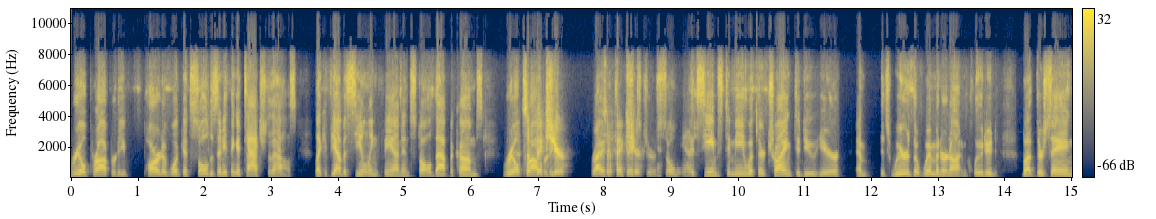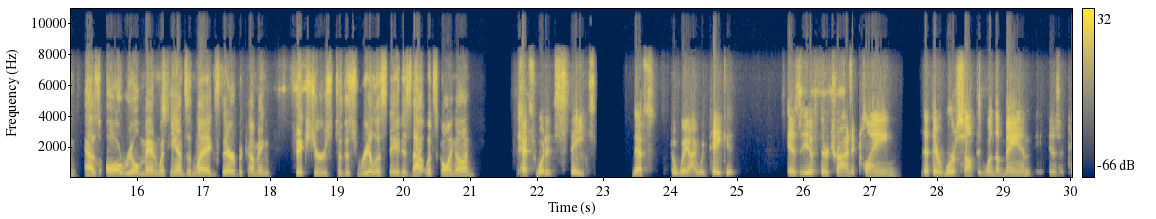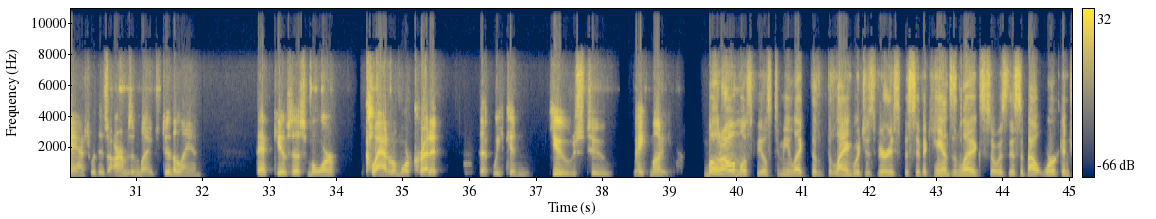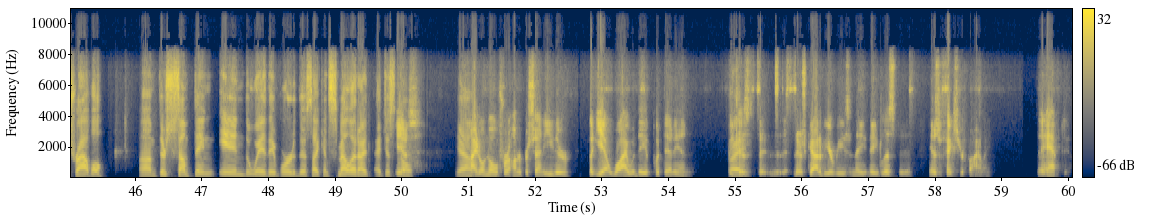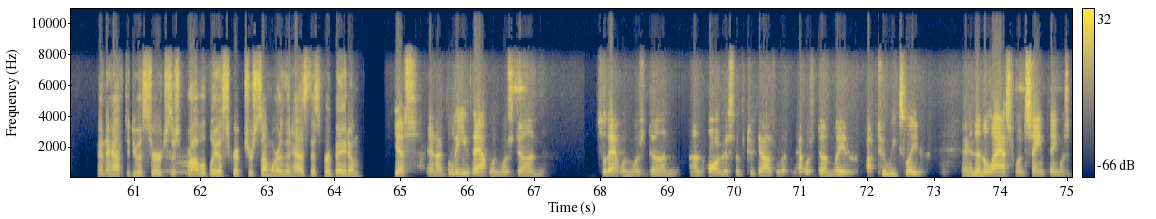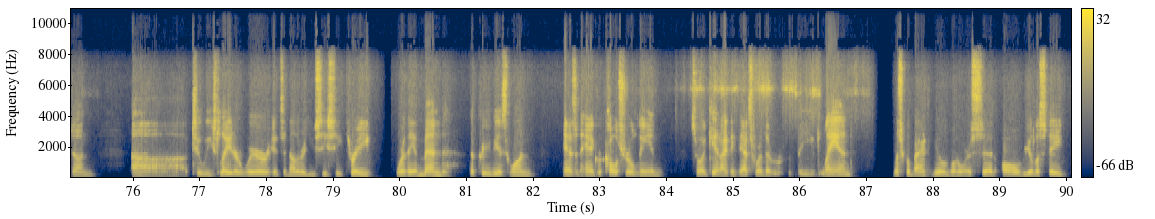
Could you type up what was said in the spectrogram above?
real property, part of what gets sold is anything attached to the house. Like if you have a ceiling fan installed, that becomes real that's a property. fixture. Right, That's a it's a fixture. fixture. So it seems to me what they're trying to do here, and it's weird that women are not included, but they're saying as all real men with hands and legs, they're becoming fixtures to this real estate. Is that what's going on? That's what it states. That's the way I would take it, as if they're trying to claim that they're worth something. When the man is attached with his arms and legs to the land, that gives us more collateral, more credit that we can use to make money. Well, it almost feels to me like the, the language is very specific hands and legs. So is this about work and travel? Um, there's something in the way they've worded this. I can smell it. I, I just don't. Yes. Yeah. I don't know for 100% either, but yeah, why would they have put that in? Right. Because th- th- there's got to be a reason they, they listed it as a fixture filing. They have to. going to have to do a search. There's probably a scripture somewhere that has this verbatim. Yes, and I believe that one was done. So that one was done on August of 2011. That was done later, about two weeks later. Okay. And then the last one, same thing was done uh, two weeks later, where it's another UCC three, where they amend the previous one as an agricultural lien. So again, I think that's where the the land. Let's go back to the old one where it said all real estate,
